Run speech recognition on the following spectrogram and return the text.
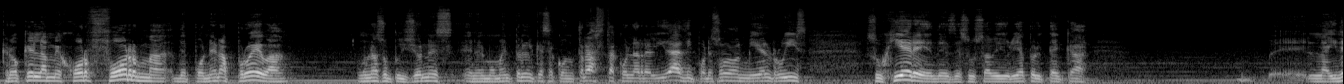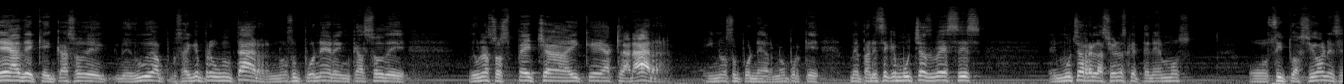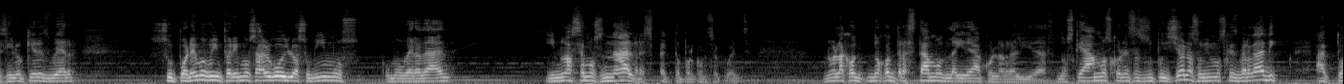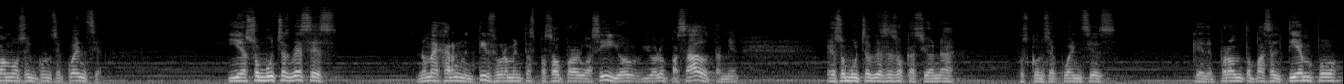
Creo que la mejor forma de poner a prueba una suposición es en el momento en el que se contrasta con la realidad y por eso don Miguel Ruiz sugiere desde su sabiduría tolteca eh, la idea de que en caso de, duda pues hay que preguntar, no suponer, en caso de, de, una sospecha hay que aclarar y no suponer, ¿no? Porque me parece que muchas veces en muchas relaciones que tenemos o situaciones, si así lo quieres ver, suponemos o inferimos algo y lo asumimos como verdad y no hacemos nada al respecto por consecuencia. No, no contrastamos la idea con la realidad. Nos quedamos con esa suposición, asumimos que es verdad y actuamos en consecuencia. Y eso muchas veces, no me dejaron mentir, seguramente has pasado por algo así, yo, yo lo he pasado también. Eso muchas veces ocasiona pues, consecuencias que de pronto pasa el tiempo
